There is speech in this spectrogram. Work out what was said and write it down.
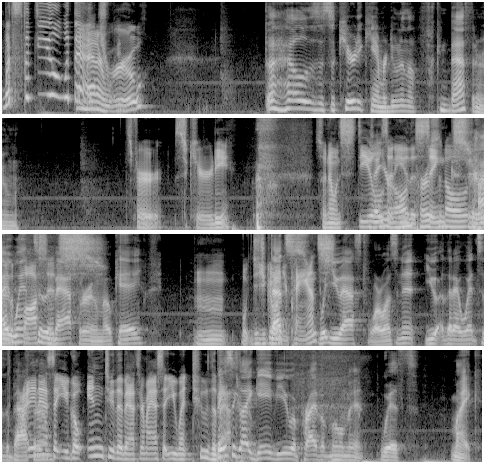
What's the deal with that, matter- Drew? The hell is a security camera doing in the fucking bathroom? It's for security. So no one steals any of own the sinks or I the went to the bathroom. Okay. Mm, what, Did you go That's in your pants? what you asked for, wasn't it? You that I went to the bathroom. I didn't ask that you go into the bathroom. I asked that you went to the Basically, bathroom. I gave you a private moment with Mike.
